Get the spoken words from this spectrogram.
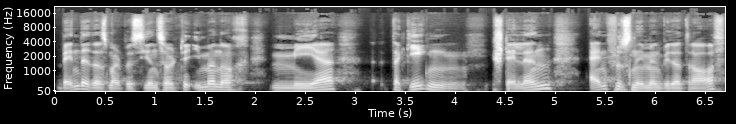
wenn dir das mal passieren sollte, immer noch mehr dagegen stellen, Einfluss nehmen wieder drauf,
